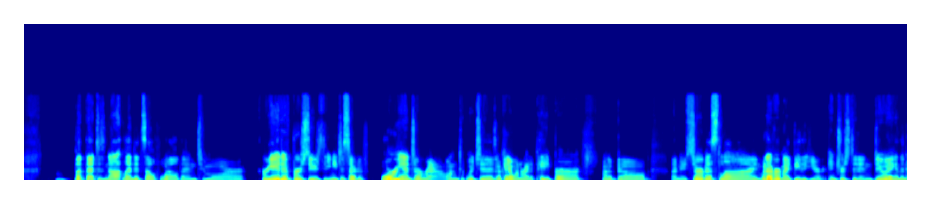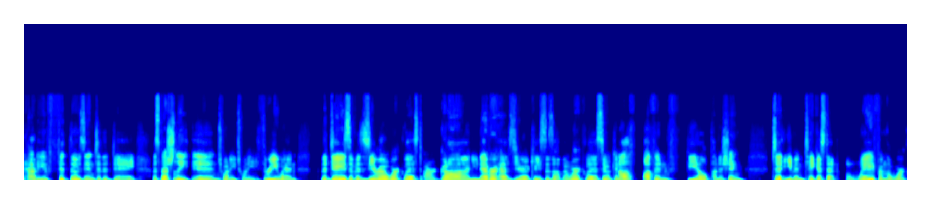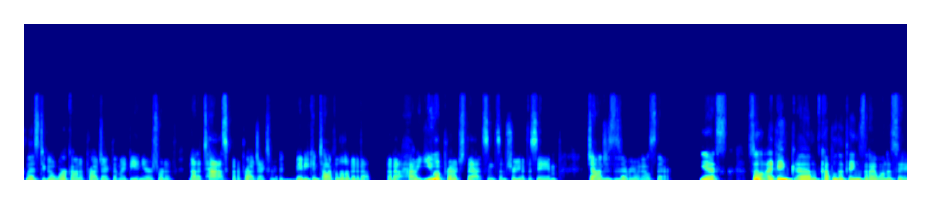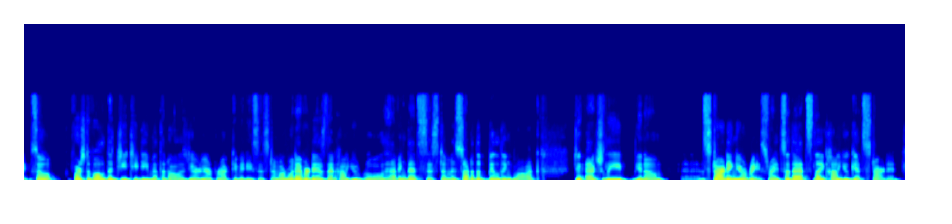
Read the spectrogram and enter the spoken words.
But that does not lend itself well then to more creative pursuits that you need to sort of orient around, which is okay, I want to write a paper, I want to build a new service line, whatever it might be that you're interested in doing. And then how do you fit those into the day, especially in 2023 when the days of a zero work list are gone? You never have zero cases on the work list. So it can often feel punishing to even take a step away from the work list to go work on a project that might be in your sort of not a task but a project so maybe you can talk a little bit about about how you approach that since i'm sure you have the same challenges as everyone else there yes so I think a um, couple of things that I want to say. So first of all, the GTD methodology or your productivity system or whatever it is that how you roll, having that system is sort of the building block to actually, you know, uh, starting your race, right? So that's like how you get started.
